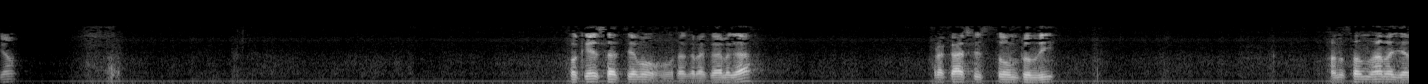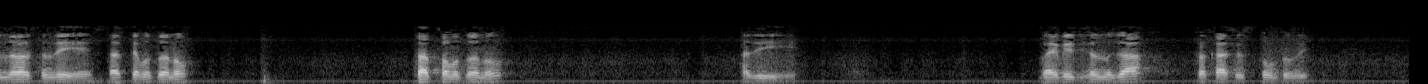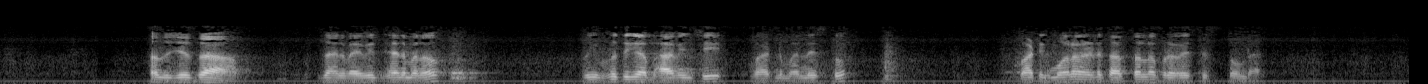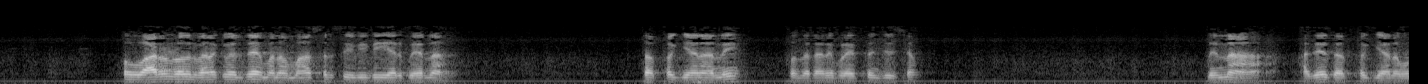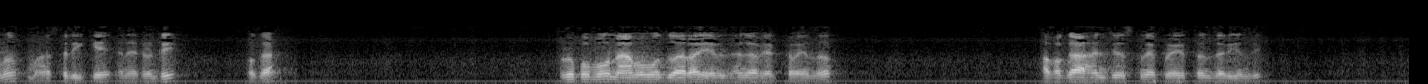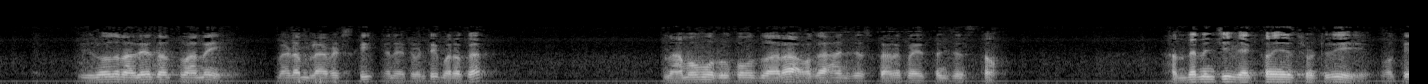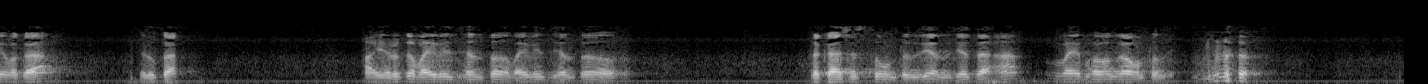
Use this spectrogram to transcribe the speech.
నిత్యం ఒకే సత్యము రకరకాలుగా ప్రకాశిస్తూ ఉంటుంది. అనుసంధానం చెందవలసింది సత్యముతోనూ తత్వముతోనూ. అది వైవిధ్యంగా ప్రకాశిస్తూ ఉంటుంది. అందుచేత దాని వైవిధ్యాన్ని మనం విభూతిగా భావించి వాటిని మన్నిస్తూ వాటికి మూలమైన తత్వంలో ప్రవేశిస్తూ ఉండాలి. ఓ వారం రోజులు వెనక్కి వెళ్తే మనం మాస్టర్ సివివి గారి పేరున తత్వజ్ఞానాన్ని పొందడానికి ప్రయత్నం చేశాం. నిన్న అదే తత్వజ్ఞానమును మాస్టరీకే అనేటువంటి ఒక రూపము నామము ద్వారా ఏ విధంగా వ్యక్తమైందో అవగాహన చేసుకునే ప్రయత్నం జరిగింది. ఈ రోజున అదే తత్వాన్ని మేడం లావెట్స్కి అనేటువంటి మరొక నామము రూపము ద్వారా అవగాహన చేసుకోవడానికి ప్రయత్నం చేస్తాం. అందరి నుంచి వ్యక్తమయ్యేటువంటిది ఒకే ఒక ఎరుక. ఆ ఎరుక వైవిధ్యంతో వైవిధ్యంతో ప్రకాశిస్తూ ఉంటుంది. అందుచేత వైభవంగా ఉంటుంది.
